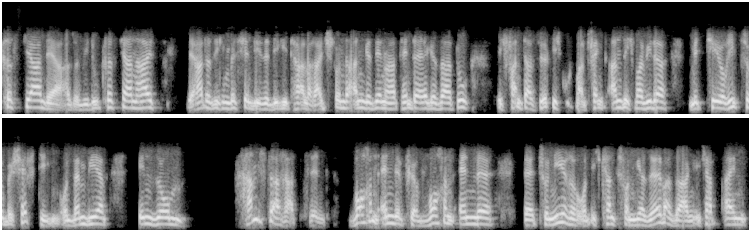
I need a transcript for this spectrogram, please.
Christian, der, also wie du Christian heißt, der hatte sich ein bisschen diese digitale Reitstunde angesehen und hat hinterher gesagt, du, ich fand das wirklich gut. Man fängt an, sich mal wieder mit Theorie zu beschäftigen. Und wenn wir in so einem Hamsterrad sind, Wochenende für Wochenende äh, Turniere, und ich kann es von mir selber sagen, ich habe einen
